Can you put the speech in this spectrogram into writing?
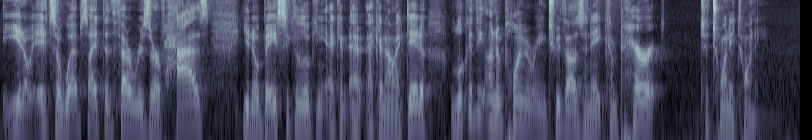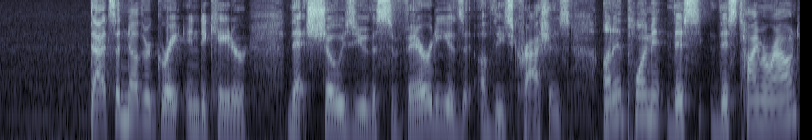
you know, it's a website that the Federal Reserve has, you know, basically looking at econ- economic data. Look at the unemployment rate in 2008, compare it to 2020. That's another great indicator that shows you the severity of, these crashes. Unemployment this this time around,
